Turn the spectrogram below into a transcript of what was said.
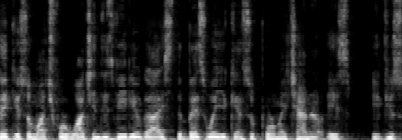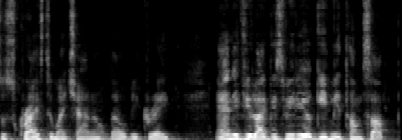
Thank you so much for watching this video guys. The best way you can support my channel is if you subscribe to my channel, that would be great. And if you like this video, give me a thumbs up.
